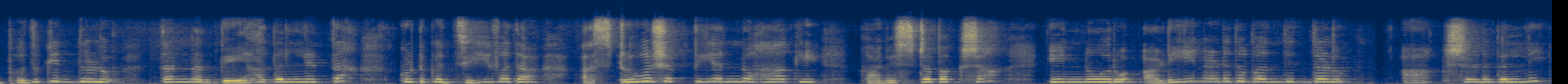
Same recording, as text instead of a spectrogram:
ಬದುಕಿದ್ದಳು. ತನ್ನ ದೇಹದಲ್ಲಿದ್ದ ಕುಟುಕ ಜೀವದ ಅಷ್ಟೂ ಶಕ್ತಿಯನ್ನು ಹಾಕಿ ಕನಿಷ್ಠ ಪಕ್ಷ ಇನ್ನೂರು ಅಡಿ ನಡೆದು ಬಂದಿದ್ದಳು. ಆ ಕ್ಷಣದಲ್ಲಿ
